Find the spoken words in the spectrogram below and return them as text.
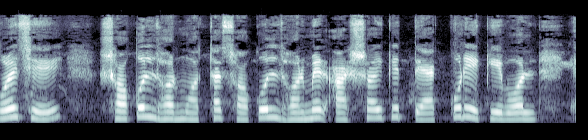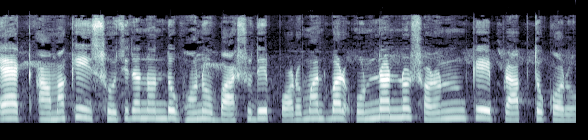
বলেছে, সকল ধর্ম অর্থাৎ সকল ধর্মের আশ্রয়কে ত্যাগ করে কেবল এক আমাকেই সচিদানন্দ ঘন বাসুদেব পরমাত্মার অন্যান্য স্মরণকে প্রাপ্ত করো।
